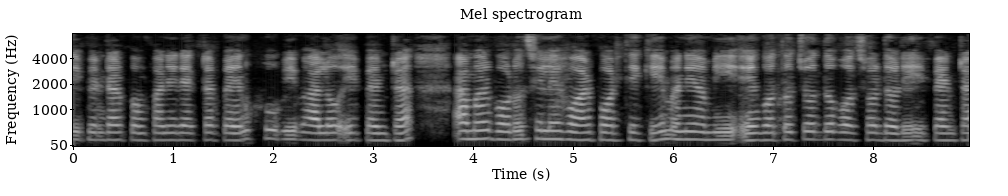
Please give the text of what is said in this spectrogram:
ডিপেন্ডার কোম্পানির একটা ফ্যান খুবই ভালো এই ফ্যানটা আমার বড় ছেলে হওয়ার পর থেকে মানে আমি গত চোদ্দ বছর ধরে এই ফ্যানটা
